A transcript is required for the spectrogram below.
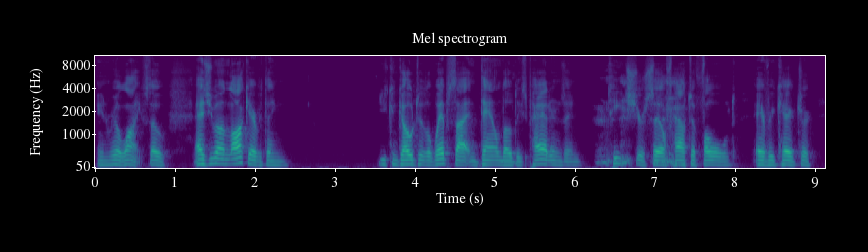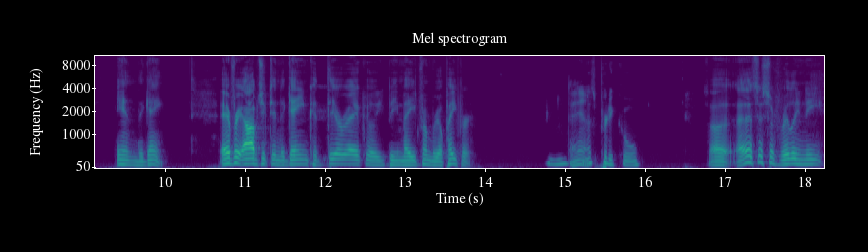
in real life. So as you unlock everything, you can go to the website and download these patterns and teach yourself how to fold every character in the game. Every object in the game could theoretically be made from real paper. Damn. That's pretty cool. So that's just a really neat.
